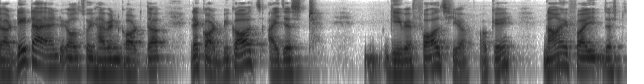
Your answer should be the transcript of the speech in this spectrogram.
the data and we also haven't got the record because i just gave a false here okay now if i just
